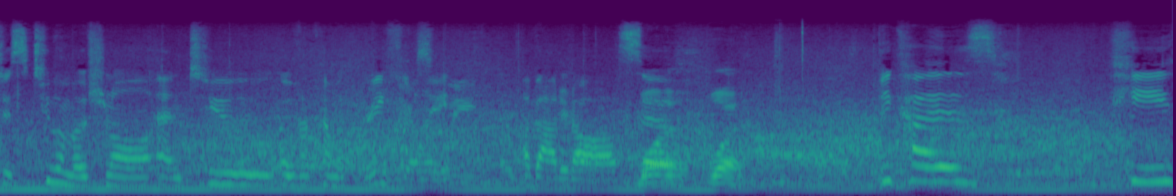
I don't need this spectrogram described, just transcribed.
just too emotional and too overcome with grief, really, about it all. So, Why? Why? because he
